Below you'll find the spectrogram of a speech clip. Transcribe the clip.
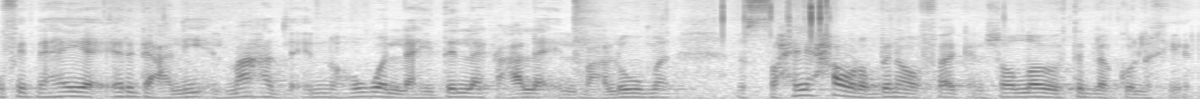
وفي النهاية ارجع للمعهد لأنه هو اللي هيدلك على المعلومة الصحيحة وربنا يوفقك إن شاء الله ويكتب لك كل خير.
